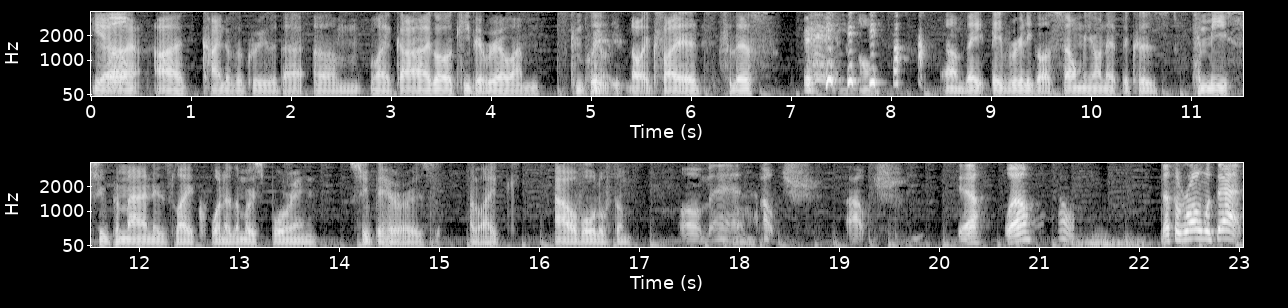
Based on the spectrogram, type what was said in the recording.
Yeah, Well- I, I kind of agree with that. Um, like I, I gotta keep it real. I'm completely not excited for this. um, they they really got to sell me on it because to me, Superman is like one of the most boring superheroes. Like out of all of them. Oh man. Ouch. Ouch. Yeah. Well. Oh. Nothing wrong with that.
